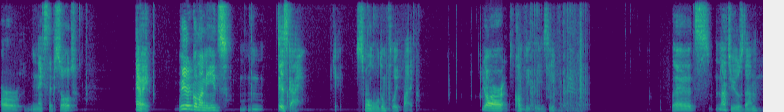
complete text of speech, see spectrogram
Or next episode. Anyway, we're gonna need this guy. Okay, small wooden fluid pipe. You're completely easy. Let's not use them.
